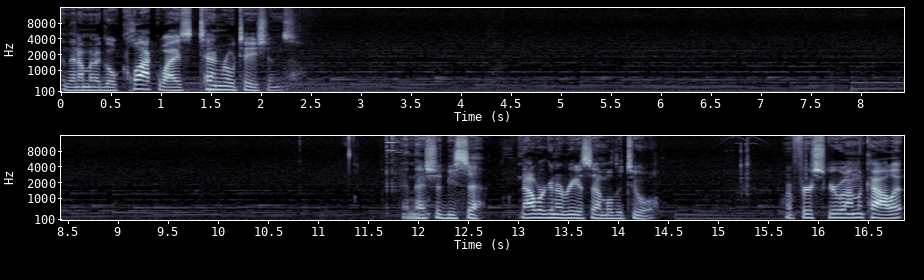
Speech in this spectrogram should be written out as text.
And then I'm gonna go clockwise 10 rotations. And that should be set. Now we're gonna reassemble the tool. Gonna first screw on the collet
